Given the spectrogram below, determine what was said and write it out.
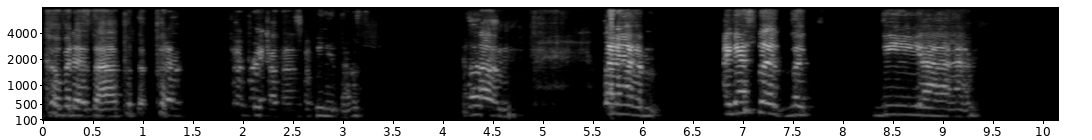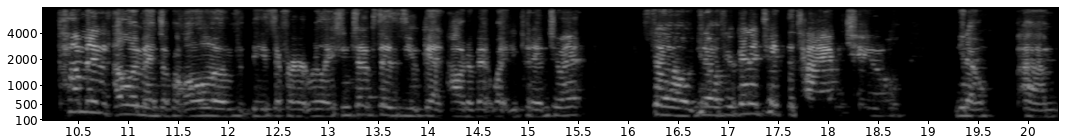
COVID has uh, put the, put a put a break on those, but we need those. Um, but um, I guess the the the uh, common element of all of these different relationships is you get out of it what you put into it. So you know, if you're going to take the time to, you know, um,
